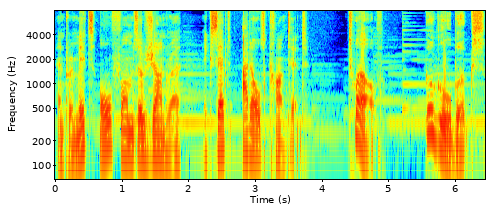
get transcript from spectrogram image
and permits all forms of genre except adult content. 12. Google Books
